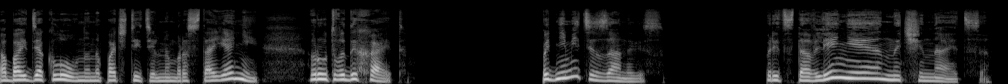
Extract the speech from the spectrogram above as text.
Обойдя клоуна на почтительном расстоянии, Рут выдыхает. «Поднимите занавес». Представление начинается.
